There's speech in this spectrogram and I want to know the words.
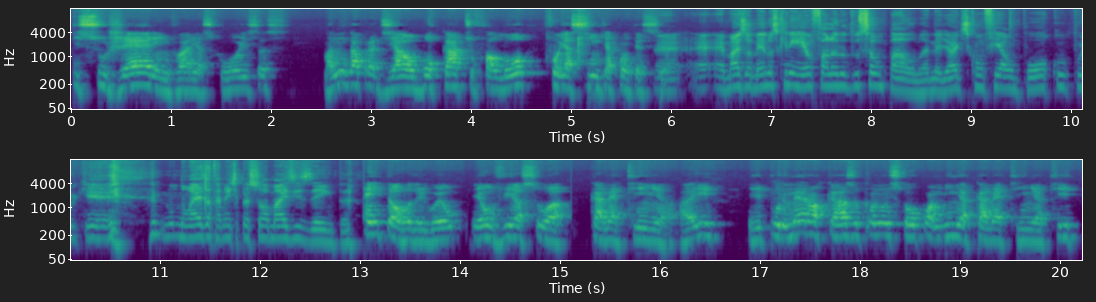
que sugerem várias coisas. Mas não dá para dizer, ah, o Boccaccio falou, foi assim que aconteceu. É, é, é, mais ou menos que nem eu falando do São Paulo. É melhor desconfiar um pouco, porque não é exatamente a pessoa mais isenta. Então, Rodrigo, eu, eu vi a sua canequinha aí, e por mero acaso que eu não estou com a minha canequinha aqui,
